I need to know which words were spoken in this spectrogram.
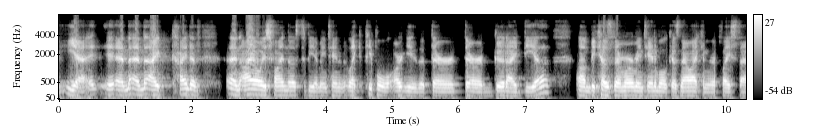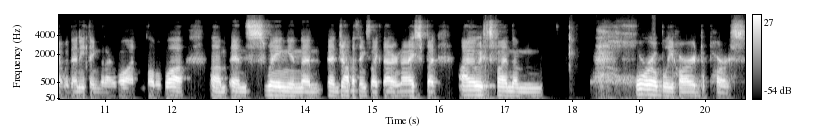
yeah, it, it, and and I kind of and I always find those to be a maintainable. Like people will argue that they're they're a good idea um, because they're more maintainable. Because now I can replace that with anything that I want. Blah blah blah. Um, and Swing and then and Java things like that are nice, but I always find them horribly hard to parse.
